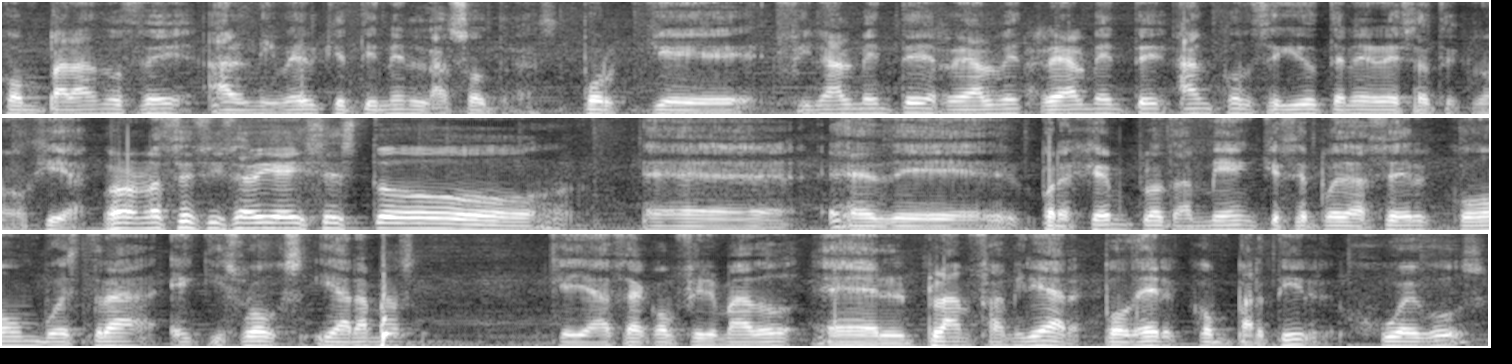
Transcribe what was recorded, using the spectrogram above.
comparándose al nivel que tienen las otras, porque finalmente realmente, han conseguido tener esa tecnología. Bueno, no sé si sabíais esto eh, eh, de, por ejemplo, también que se puede hacer con vuestra Xbox y ahora más que ya se ha confirmado el plan familiar, poder compartir juegos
